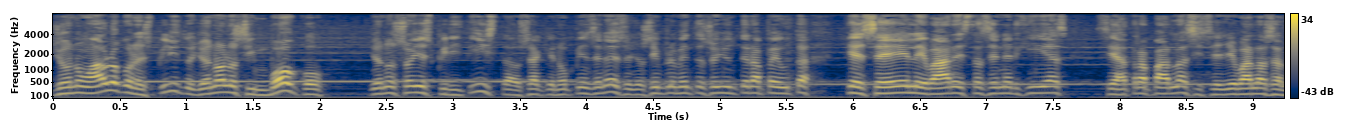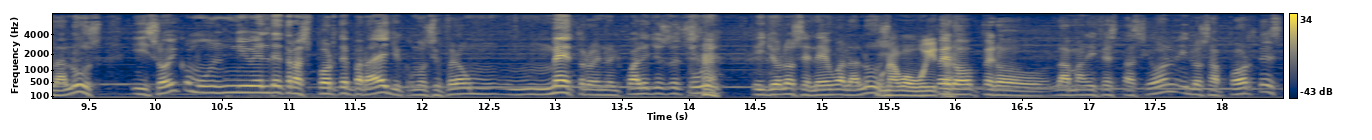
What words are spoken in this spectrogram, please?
Yo no hablo con espíritu, yo no los invoco, yo no soy espiritista, o sea que no piensen eso. Yo simplemente soy un terapeuta que sé elevar estas energías, sé atraparlas y sé llevarlas a la luz. Y soy como un nivel de transporte para ellos, como si fuera un metro en el cual ellos se suben y yo los elevo a la luz. Una Pero, pero la manifestación y los aportes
